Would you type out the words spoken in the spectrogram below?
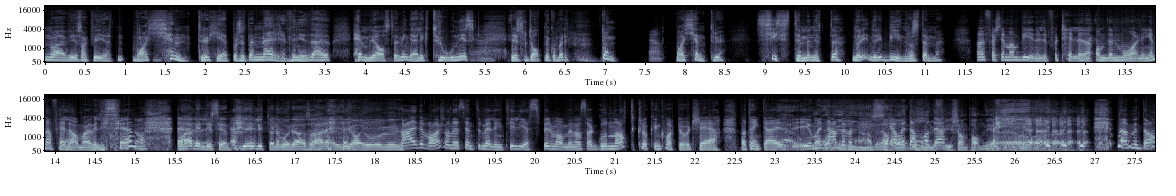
nå er vi snakket vi idretten. Hva kjente du helt på slutten? Nerven i det? Det er jo hemmelig avstemning, det er elektronisk. Ja. Resultatene kommer. Dong! Ja. Hva kjente du? Siste minuttet, når de, når de begynner å stemme. Først jeg må begynne å fortelle om den morgenen, da, for jeg la meg veldig sent. Ja. Det er veldig sent. Lytterne våre, altså her er, vi har jo Nei, det var sånn jeg sendte melding til Jesper, mannen og sa god natt klokken kvart over tre. Da tenkte jeg jo, men, nei, men, ja, men da hadde jeg champagne Nei, men da,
